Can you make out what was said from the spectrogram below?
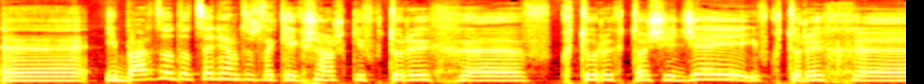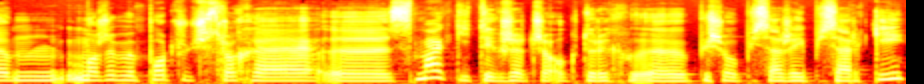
E, I bardzo doceniam też takie książki, w których, e, w których to się dzieje i w których e, możemy poczuć trochę smaki tych rzeczy, o których piszą pisarze i pisarki.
